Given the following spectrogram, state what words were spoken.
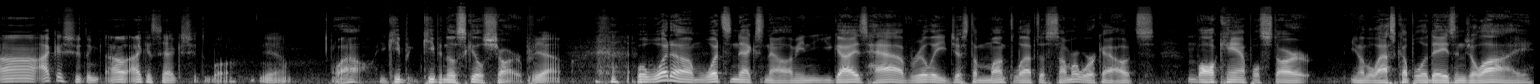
Uh, I could shoot the. I, I could say I could shoot the ball. Yeah. Wow, you keep keeping those skills sharp. Yeah. Well, what um what's next now? I mean, you guys have really just a month left of summer workouts. Mm-hmm. Fall camp will start, you know, the last couple of days in July.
